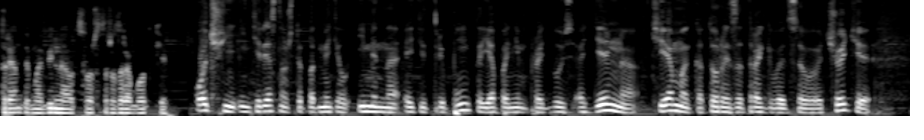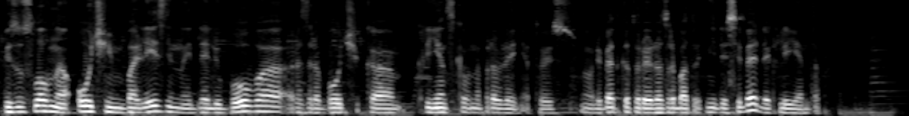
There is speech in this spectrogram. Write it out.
тренды мобильной аутсорс-разработки. Очень интересно, что подметил именно эти три пункта. Я по ним пройдусь отдельно. Темы, которые затрагиваются в отчете, безусловно, очень болезненные для любого разработчика клиентского направления. То есть ну, ребят, которые разрабатывают не для себя, а для клиентов.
